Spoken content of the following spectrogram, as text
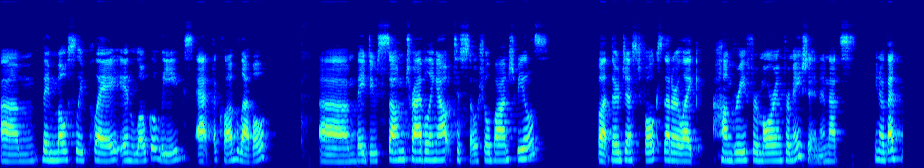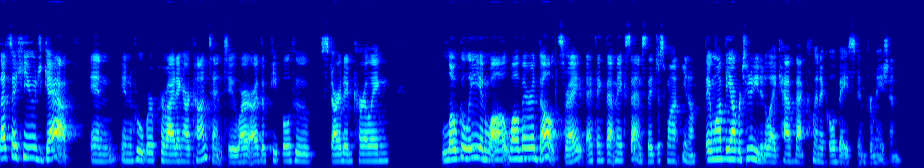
Um, they mostly play in local leagues at the club level. Um, they do some traveling out to social bonspiels, but they're just folks that are like hungry for more information, and that's you know that that's a huge gap in in who we're providing our content to. Are, are the people who started curling locally and while while they're adults, right? I think that makes sense. They just want, you know, they want the opportunity to like have that clinical based information.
